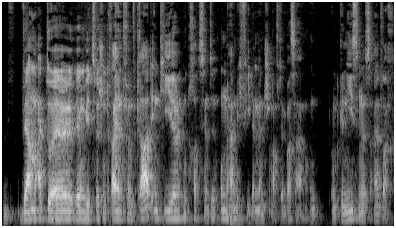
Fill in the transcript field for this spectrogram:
wir haben aktuell irgendwie zwischen drei und fünf Grad in Kiel und trotzdem sind unheimlich viele Menschen auf dem Wasser und, und genießen es einfach,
